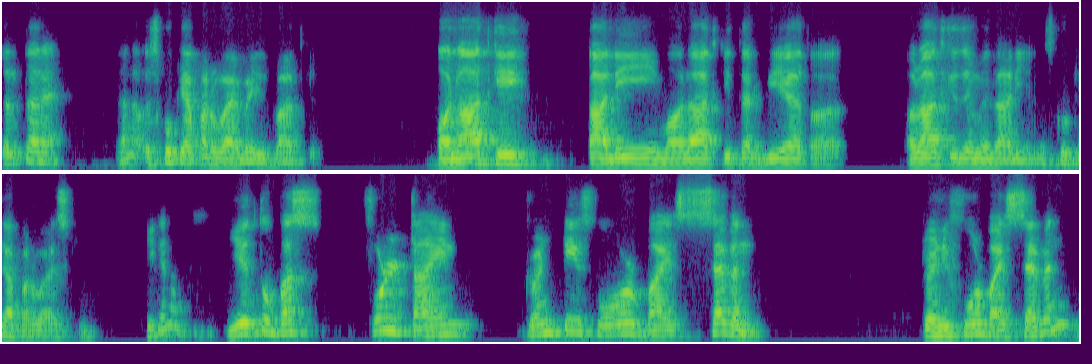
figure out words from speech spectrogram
چلتا رہے، ہے نا؟ اس کو کیا پرواہ ہے بھائی اس بات کی؟ اولاد کی تعلیم، اولاد کی تربیت اور اولاد کی ذمہ داری اس کو کیا پرواہ اس کی؟ ٹھیک ہے نا؟ یہ تو بس full time twenty four by seven twenty four by seven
